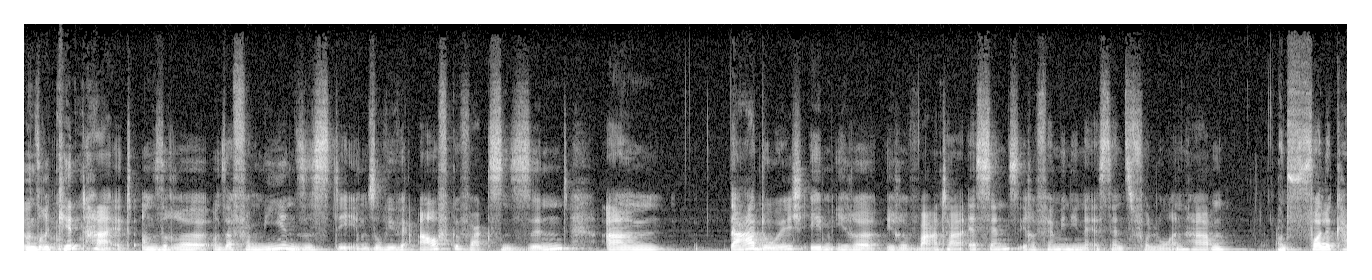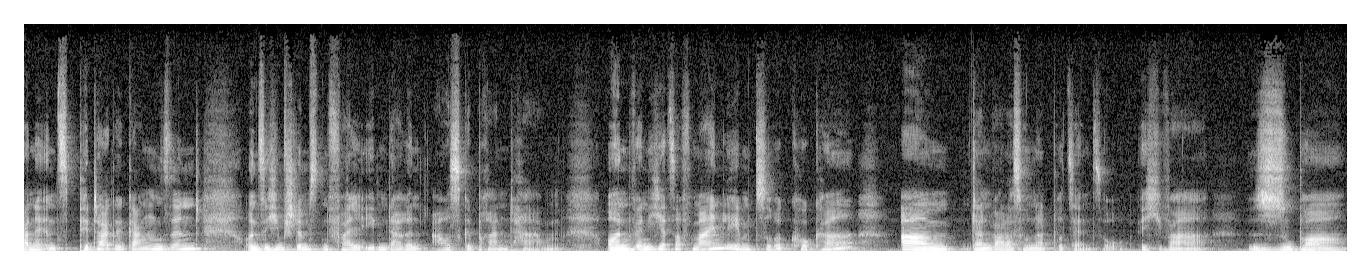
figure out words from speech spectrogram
unsere Kindheit, unsere, unser Familiensystem, so wie wir aufgewachsen sind, ähm, dadurch eben ihre, ihre Vata-Essenz, ihre feminine Essenz verloren haben und volle Kanne ins Pitta gegangen sind und sich im schlimmsten Fall eben darin ausgebrannt haben. Und wenn ich jetzt auf mein Leben zurückgucke, ähm, dann war das 100% so. Ich war super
